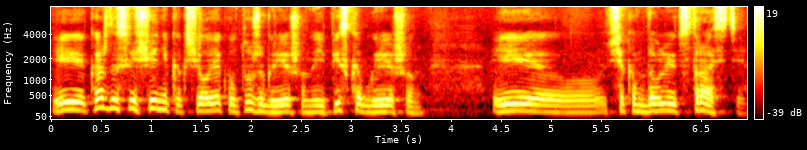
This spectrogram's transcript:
И каждый священник, как человек, он тоже грешен, и епископ грешен, и э, человеком давлеют страсти.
